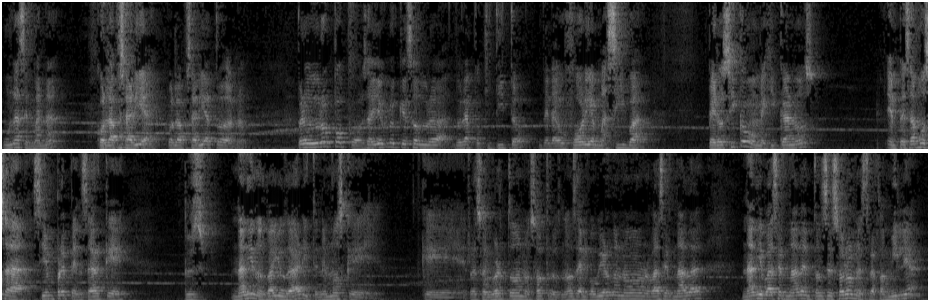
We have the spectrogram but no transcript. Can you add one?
una semana, colapsaría, colapsaría todo, ¿no? Pero duró poco, o sea, yo creo que eso dura, dura poquitito, de la euforia masiva. Pero sí como mexicanos, empezamos a siempre pensar que pues nadie nos va a ayudar y tenemos que, que resolver todo nosotros, ¿no? O sea, el gobierno no va a hacer nada, nadie va a hacer nada, entonces solo nuestra familia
